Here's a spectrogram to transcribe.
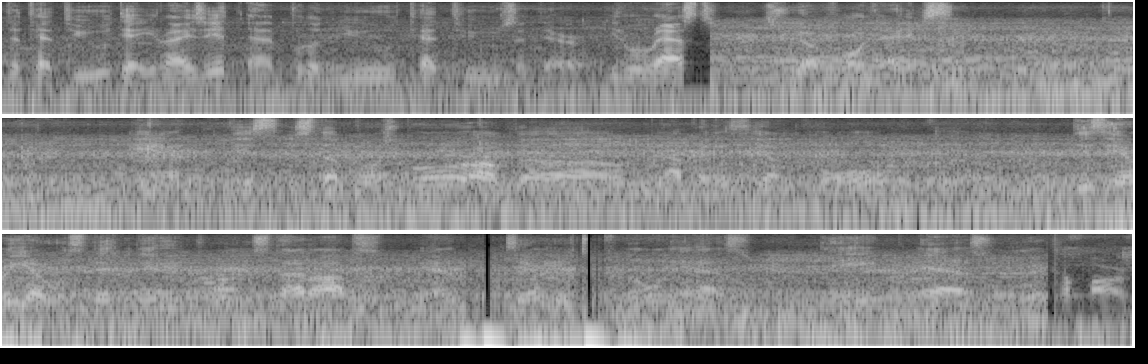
the tattoo, they erase it and put a new tattoos in there. It will last three or four days. And this is the first floor of the Venetian Hall. This area was designated for startups, and this area is known as as Eureka Park.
